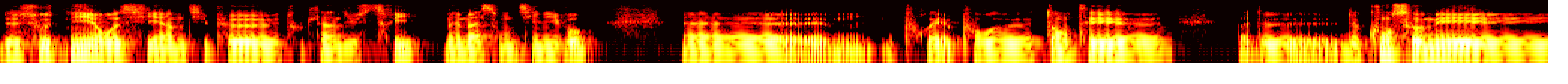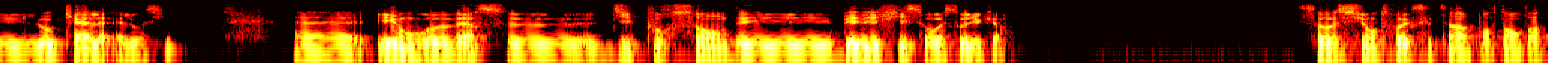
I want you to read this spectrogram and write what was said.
de soutenir aussi un petit peu toute l'industrie, même à son petit niveau, pour, pour tenter bah, de, de, consommer local elle aussi. et on reverse 10% des bénéfices au Resto du Cœur. Ça aussi, on trouvait que c'était important. Enfin,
